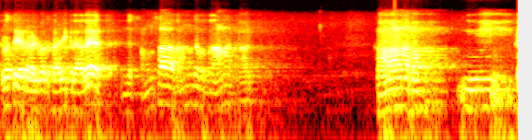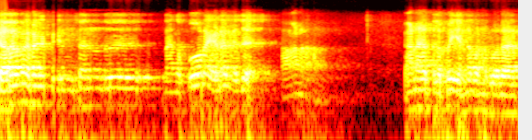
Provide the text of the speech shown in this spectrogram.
குலசேகர ஆழ்வார் சாதிக்கிறாரு. இந்த சம்சாரம்ங்கிறதான காடு காணகம். உம், பின் சென்று நாங்க போற இடம் எது? காணகம். கானகத்துல போய் என்ன பண்ண போற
